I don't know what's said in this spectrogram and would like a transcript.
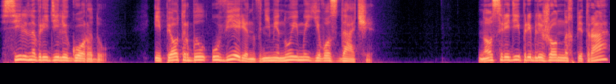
сильно вредили городу, и Петр был уверен в неминуемой его сдаче. Но среди приближенных Петра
